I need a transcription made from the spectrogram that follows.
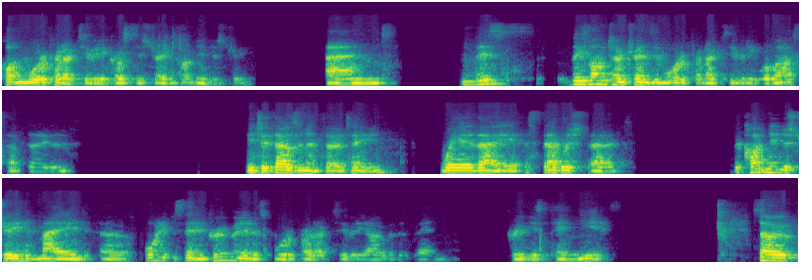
cotton water productivity across the Australian cotton industry. And this, these long-term trends in water productivity were last updated in 2013, where they established that the cotton industry had made a 40% improvement in its water productivity over the then previous 10 years. So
